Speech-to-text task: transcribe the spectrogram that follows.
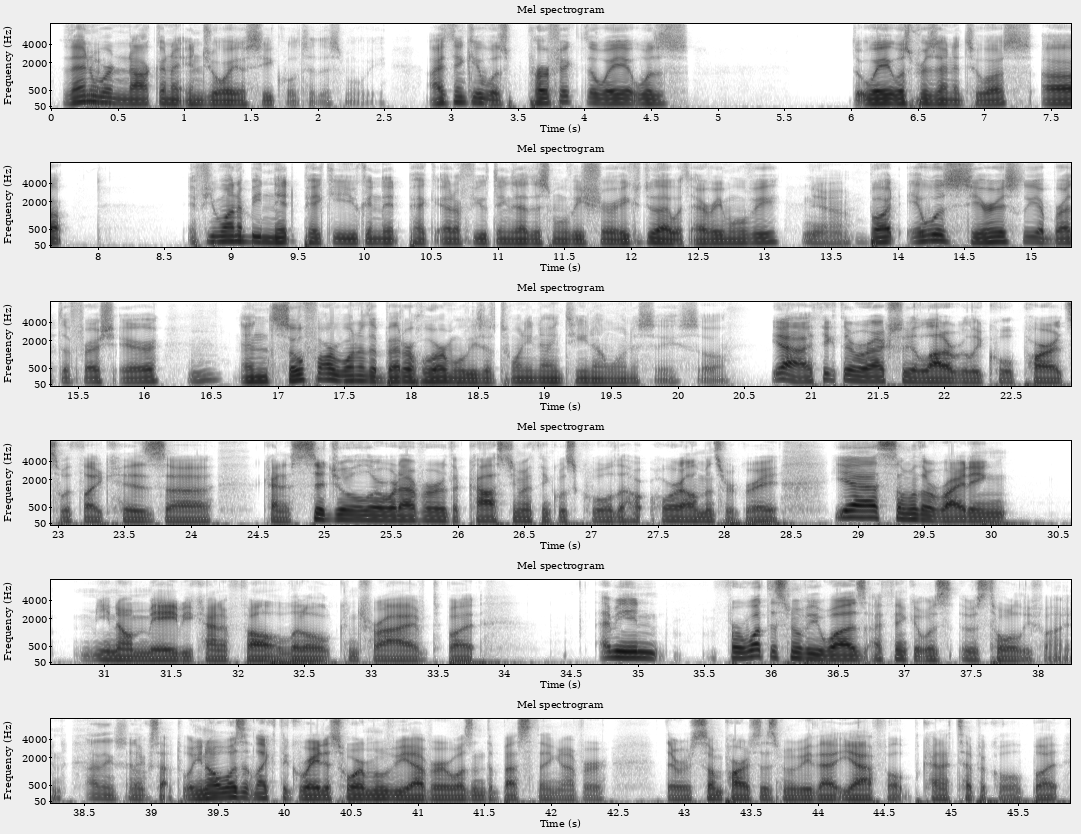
then Yeah. we're not gonna enjoy a sequel to this movie. I think it was perfect the way it was the way it was presented to us. Uh if you want to be nitpicky, you can nitpick at a few things at this movie, sure. You could do that with every movie. Yeah. But it was seriously a breath of fresh air. Mhm. And so far one of the better horror movies of twenty nineteen, I wanna say. So Yeah, I think there were actually a lot of really cool parts with like his uh, kind of sigil or whatever. The costume I think was cool. The horror elements were great. Yeah, some of the writing, you know, maybe kind of felt a little contrived, but I mean, for what this movie was, I think it was it was totally fine I think so. and acceptable. You know, it wasn't like the greatest horror movie ever. It wasn't the best thing ever. There were some parts of this movie that yeah felt kind of typical, but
